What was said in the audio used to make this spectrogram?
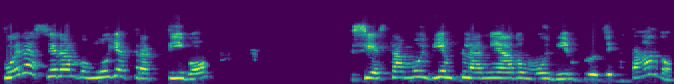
puede ser algo muy atractivo si está muy bien planeado, muy bien proyectado.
